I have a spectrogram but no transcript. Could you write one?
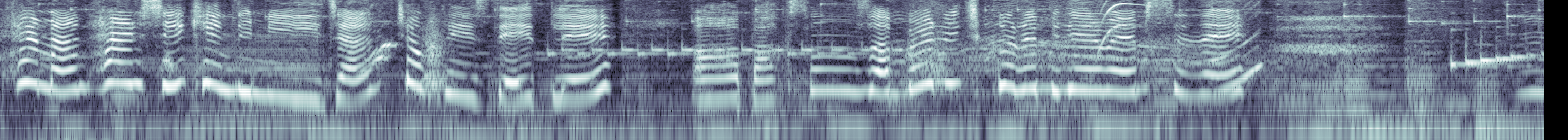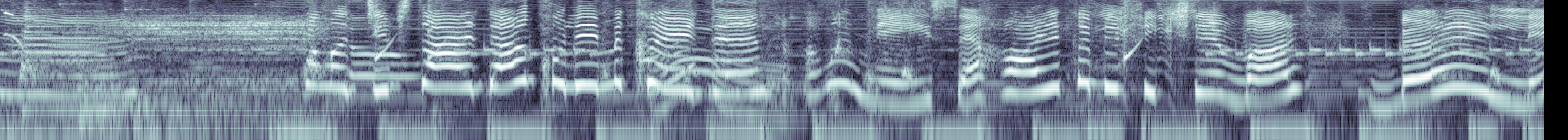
hemen her şeyi kendim yiyeceğim. Çok lezzetli. Aa, baksanıza böyle çıkarabilirim hepsini. Hmm. Ama cipslerden kulemi kırdın. Ama neyse harika bir fikrim var. Böyle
